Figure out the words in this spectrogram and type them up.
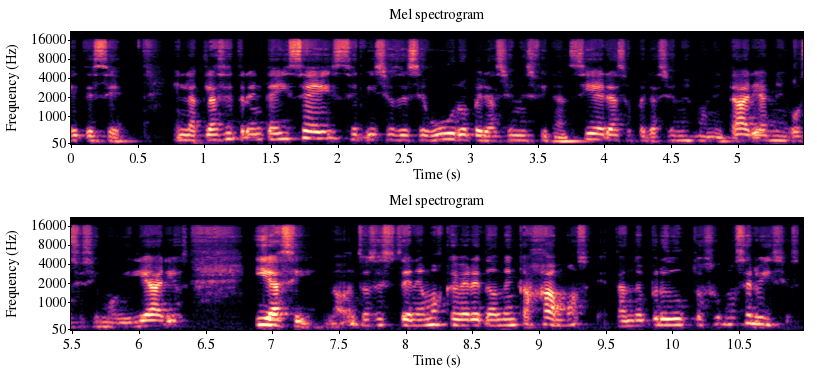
etc. En la clase 36, servicios de seguro, operaciones financieras, operaciones monetarias, negocios inmobiliarios y así, ¿no? Entonces tenemos que ver dónde encajamos, tanto en productos como servicios.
